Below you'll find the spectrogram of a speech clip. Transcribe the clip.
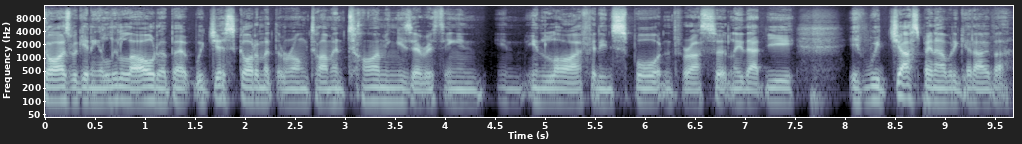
guys were getting a little older, but we just got them at the wrong time. And timing is everything in, in, in life and in sport. And for us, certainly that year, if we'd just been able to get over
